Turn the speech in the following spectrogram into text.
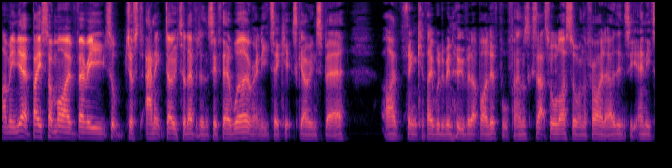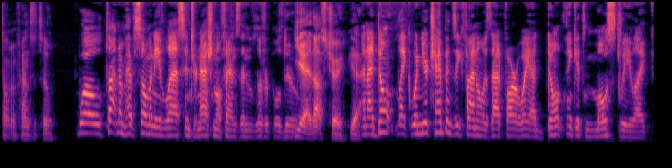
I mean, yeah, based on my very sort of just anecdotal evidence, if there were any tickets going spare, I think they would have been hoovered up by Liverpool fans because that's all I saw on the Friday. I didn't see any Tottenham fans at all. Well, Tottenham have so many less international fans than Liverpool do. Yeah, that's true. Yeah. And I don't like when your Champions League final is that far away. I don't think it's mostly like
